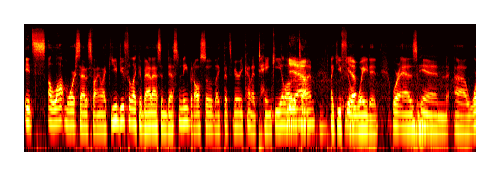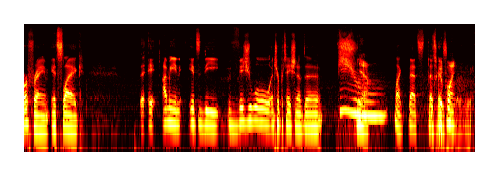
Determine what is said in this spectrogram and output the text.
it's a lot more satisfying like you do feel like a badass in destiny but also like that's very kind of tanky a lot of the time like you feel Yep. weighted whereas in uh, warframe it's like it, i mean it's the visual interpretation of the Yeah. like that's that's, That's a good point. what it is.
